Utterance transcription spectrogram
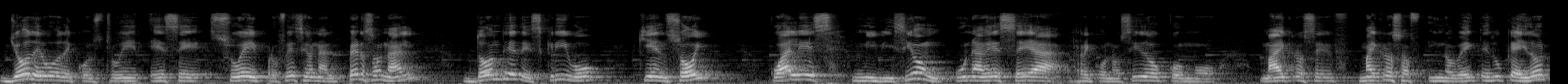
yo debo de construir ese SUEI profesional personal donde describo quién soy, cuál es mi visión una vez sea reconocido como Microsoft, Microsoft Innovate Educator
